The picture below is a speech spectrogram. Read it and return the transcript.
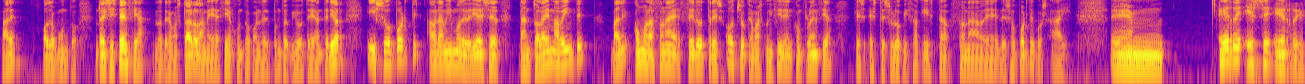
¿vale? Otro punto. Resistencia, lo tenemos claro, la media de 100 junto con el punto de pivote anterior. Y soporte, ahora mismo debería de ser tanto la EMA 20, ¿vale? Como la zona de 038, que además coincide en confluencia, que es este suelo que hizo aquí, esta zona de, soporte, pues ahí. Eh, RSR.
